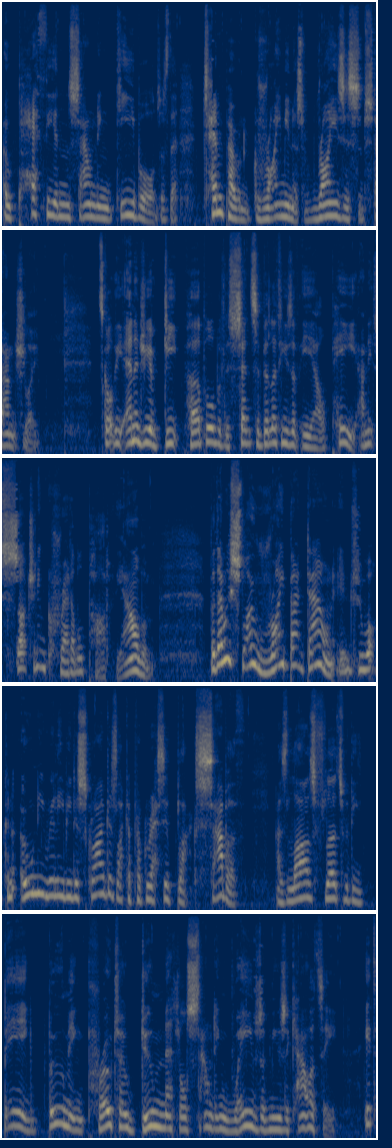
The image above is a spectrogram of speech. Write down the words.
Opethian sounding keyboards as the tempo and griminess rises substantially. It's got the energy of Deep Purple with the sensibilities of ELP, and it's such an incredible part of the album. But then we slow right back down into what can only really be described as like a progressive Black Sabbath, as Lars flirts with these big, booming, proto-doom metal sounding waves of musicality. It's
